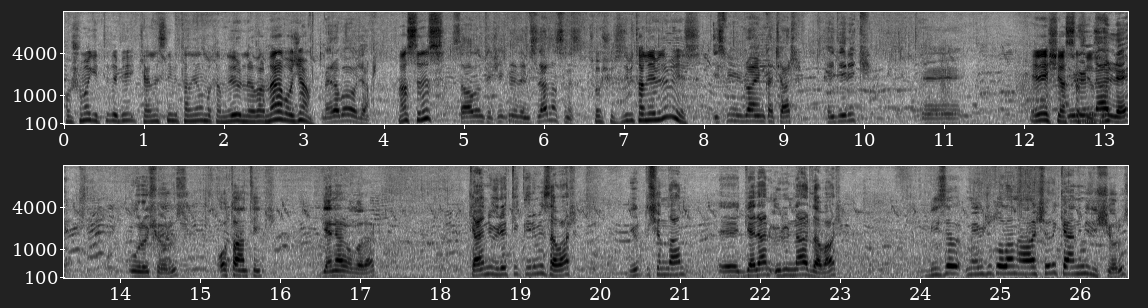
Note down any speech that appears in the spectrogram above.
hoşuma gitti de bir kendisini bir tanıyalım bakalım ne ürünleri var. Merhaba hocam. Merhaba hocam. Nasılsınız? Sağ olun, teşekkür ederim. Sizler nasılsınız? Çok şükür. Sizi bir tanıyabilir miyiz? İsmim İbrahim Kaçar. Hediyelik e, El eşyası ürünlerle uğraşıyoruz. Otantik, genel olarak. Kendi ürettiklerimiz de var. Yurt dışından e, gelen ürünler de var. Bize mevcut olan ağaçları kendimiz işiyoruz.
